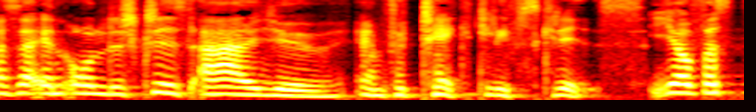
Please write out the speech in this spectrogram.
Alltså en ålderskris är ju en förtäckt livskris. Ja, fast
